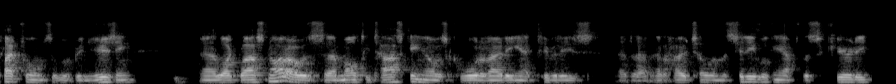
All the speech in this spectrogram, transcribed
platforms that we've been using, uh, like last night, I was uh, multitasking. I was coordinating activities at a, at a hotel in the city, looking after the security,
